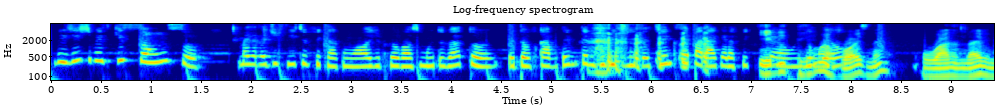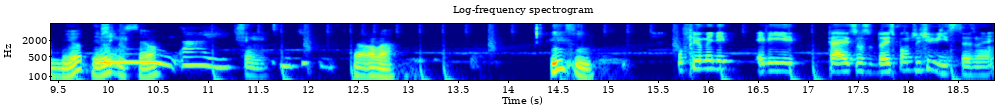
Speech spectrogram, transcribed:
Falei, gente, mas que sonso. Mas era difícil ficar com ódio porque eu gosto muito do ator. Então eu ficava o tempo inteiro dividida. Eu tinha que separar que era ficção, Ele tem entendeu? uma voz, né? O Adam Driver, meu Deus do céu. Ai, Sim. difícil. Olha lá. Enfim, O filme, ele, ele traz os dois pontos de vista, né?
